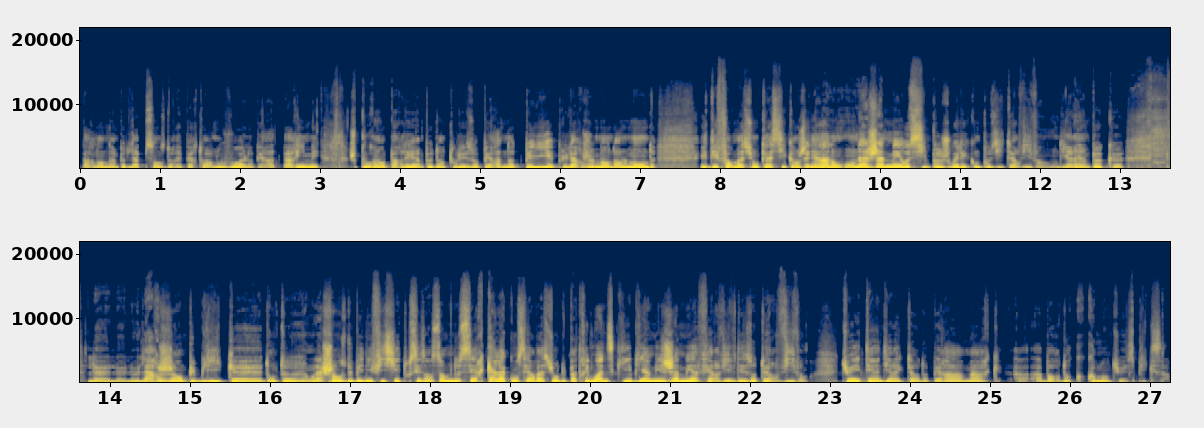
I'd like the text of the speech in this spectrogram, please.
parlant d'un peu de l'absence de répertoire nouveau à l'Opéra de Paris, mais je pourrais en parler un peu dans tous les opéras de notre pays et plus largement dans le monde, et des formations classiques en général. On n'a jamais aussi peu joué les compositeurs vivants. On dirait un peu que l'argent public euh, dont euh, on a la chance de bénéficier tous ces ensembles ne sert qu'à la conservation du patrimoine, ce qui est bien, mais jamais à faire vivre des auteurs vivants. Tu as été un directeur d'opéra, Marc, à, Bordeaux. Comment tu expliques ça?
